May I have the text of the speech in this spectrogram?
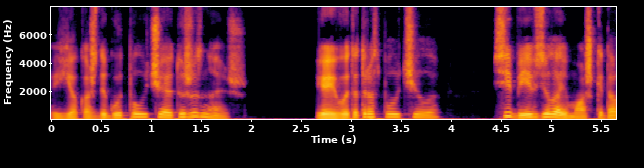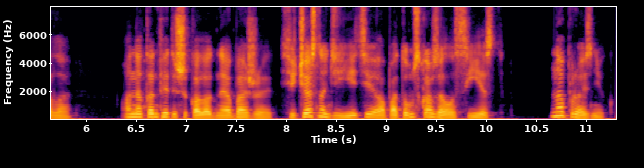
«Я каждый год получаю, ты же знаешь. Я и в этот раз получила. Себе взяла и Машке дала. Она конфеты шоколадные обожает. Сейчас на диете, а потом сказала съест. На праздник.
